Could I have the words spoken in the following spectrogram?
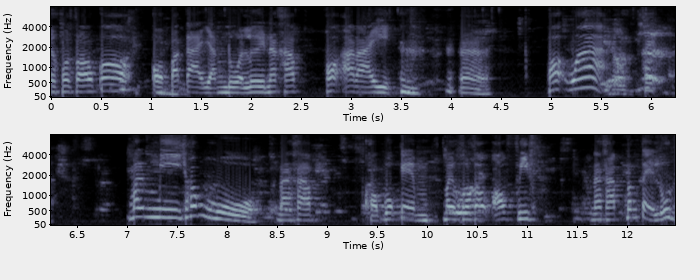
Microsoft ก็ออกประกาศอย่างด่วนเลยนะครับ เพราะอะไร อ่า เพราะว่ามันมีช่องโหว่นะครับ ของโปรแกรม Microsoft Office นะครับ ตั้งแต่รุ่น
